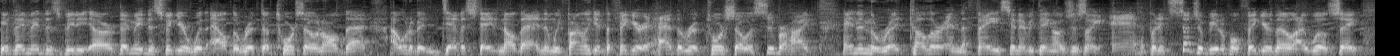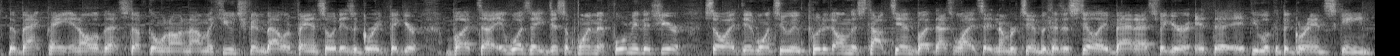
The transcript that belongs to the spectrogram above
if they made this video, or if they made this figure without the ripped up torso and all that, I would have been devastated and all that, and then we finally get the figure. It had the ripped torso. It was super hyped, and then the red color and the face and everything, I was just like, eh, but it's such a beautiful figure, though, I will say. The back paint and all of that stuff going on, and I'm a huge Finn Balor fan, so it is a great figure, but uh, it was a disappointment for me this year, so I did want to put it on this top 10, but that's why it's at number 10, because it's still a badass figure the, if you look at the grand scheme.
